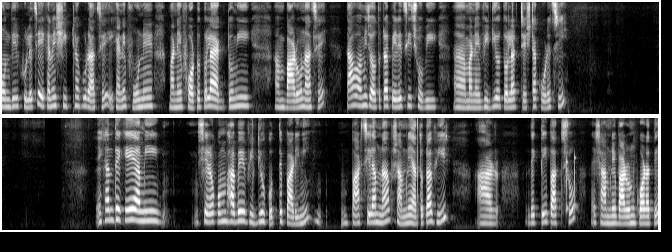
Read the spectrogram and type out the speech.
মন্দির খুলেছে, এখানে শিব ঠাকুর আছে, এখানে ফোনে মানে ফটো তোলা একদমই বারণ আছে। তাও আমি যতটা পেরেছি ছবি মানে ভিডিও তোলার চেষ্টা করেছি। এখান থেকে আমি সেরকমভাবে ভিডিও করতে পারিনি। পারছিলাম না, সামনে এতটা ভিড়, আর দেখতেই পাচ্ছ সামনে বারণ করাতে।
